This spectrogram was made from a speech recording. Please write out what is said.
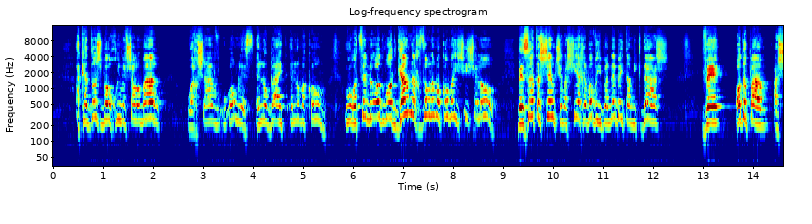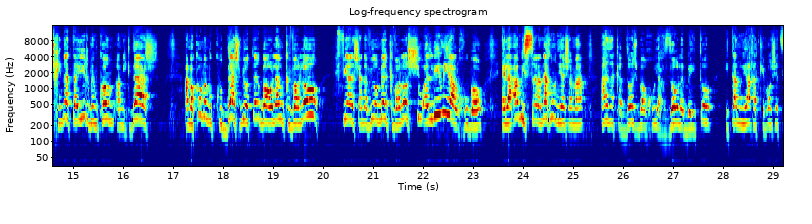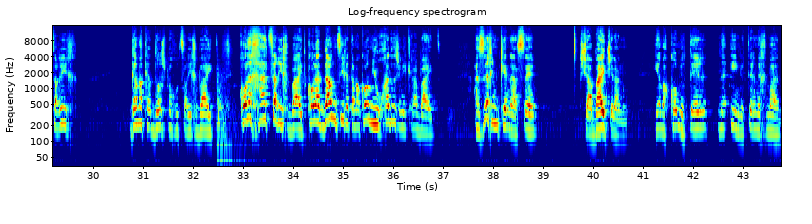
הקדוש ברוך הוא, אם אפשר לומר, הוא עכשיו, הוא הומלס, אין לו בית, אין לו מקום. הוא רוצה מאוד מאוד גם לחזור למקום האישי שלו. בעזרת השם, כשמשיח יבוא וייבנה בית המקדש, ועוד פעם, השכינה תאיר במקום המקדש, המקום המקודש ביותר בעולם כבר לא, כפי שהנביא אומר, כבר לא שועלים יהלכו בו, אלא עם ישראל, אנחנו נהיה שמה, אז הקדוש ברוך הוא יחזור לביתו איתנו יחד כמו שצריך. גם הקדוש ברוך הוא צריך בית. כל אחד צריך בית, כל אדם צריך את המקום המיוחד הזה שנקרא בית. אז איך אם כן נעשה שהבית שלנו יהיה מקום יותר נעים, יותר נחמד?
